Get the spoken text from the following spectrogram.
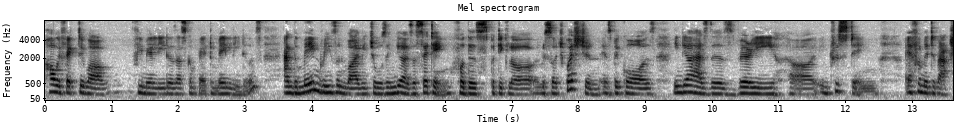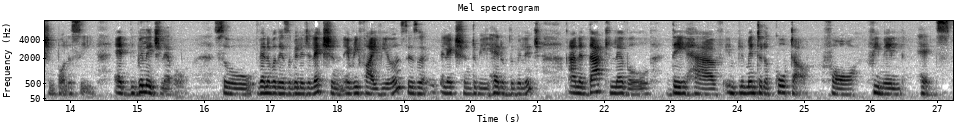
how effective are female leaders as compared to male leaders. And the main reason why we chose India as a setting for this particular research question is because India has this very uh, interesting affirmative action policy at the village level. So, whenever there's a village election, every five years, there's an election to be head of the village. And at that level, they have implemented a quota for female heads.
